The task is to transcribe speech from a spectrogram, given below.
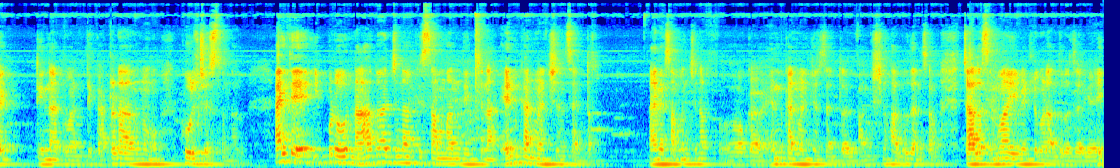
కట్టినటువంటి కట్టడాలను కూల్చేస్తున్నారు. అయితే ఇప్పుడు నాగార్జునకి సంబంధించిన ఎన్ కన్వెన్షన్ సెంటర్ ఆయనకు సంబంధించిన ఒక N convention centre function hall దానికి సం- చాలా సినిమా ఈవెంట్లు కూడా అందులో జరిగాయి.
